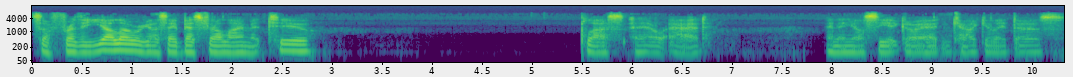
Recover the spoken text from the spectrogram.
So for the yellow, we're going to say best fit alignment 2 plus, and it'll add. And then you'll see it go ahead and calculate those.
